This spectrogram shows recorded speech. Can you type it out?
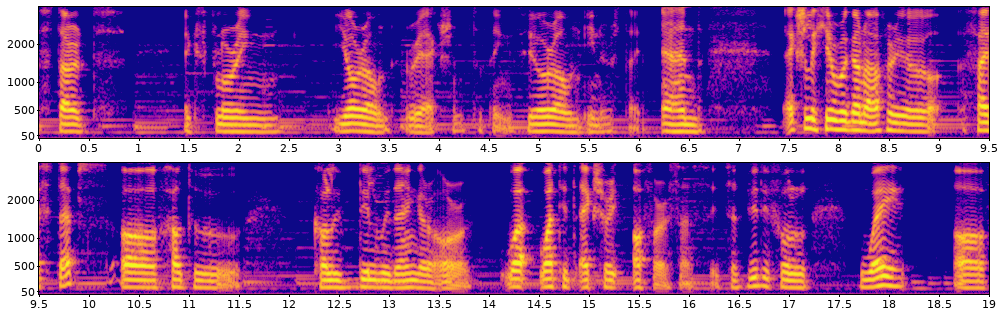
start exploring your own reaction to things, your own inner state. And actually, here we're gonna offer you five steps of how to call it deal with anger or what what it actually offers us. It's a beautiful way of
